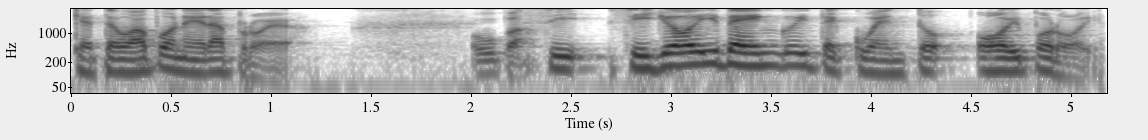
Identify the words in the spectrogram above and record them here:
que te voy a poner a prueba. Upa. Si, si yo hoy vengo y te cuento hoy por hoy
